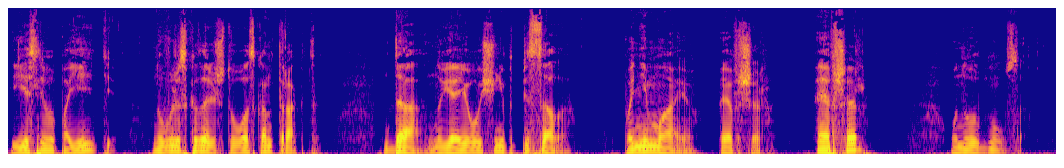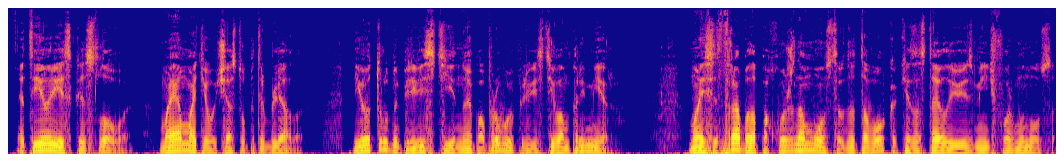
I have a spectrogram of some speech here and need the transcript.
Если вы поедете, но вы же сказали, что у вас контракт. Да, но я его еще не подписала. Понимаю, Эфшер. Эфшер? Он улыбнулся. Это еврейское слово. Моя мать его часто употребляла. Его трудно перевести, но я попробую привести вам пример. Моя сестра была похожа на монстра до того, как я заставил ее изменить форму носа.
